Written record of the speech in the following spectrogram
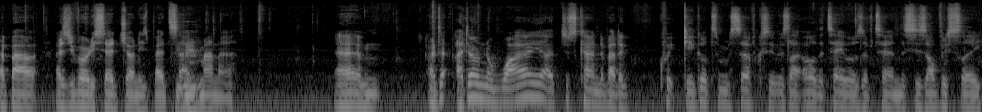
about, as you've already said, Johnny's bedside manner. Um, I, d- I don't know why. I just kind of had a quick giggle to myself because it was like, oh, the tables have turned. This is obviously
